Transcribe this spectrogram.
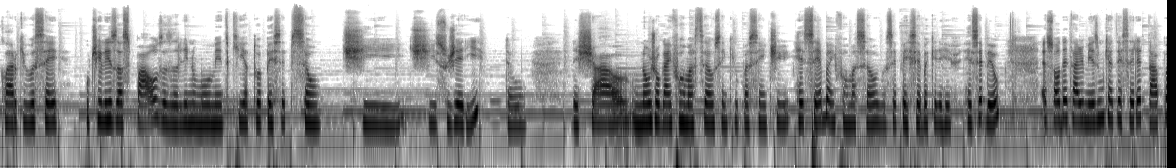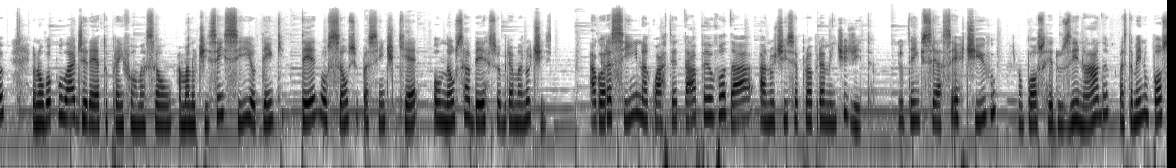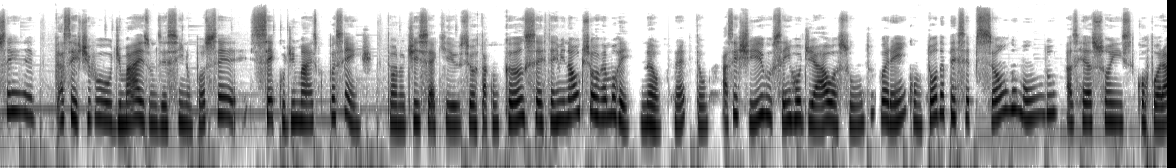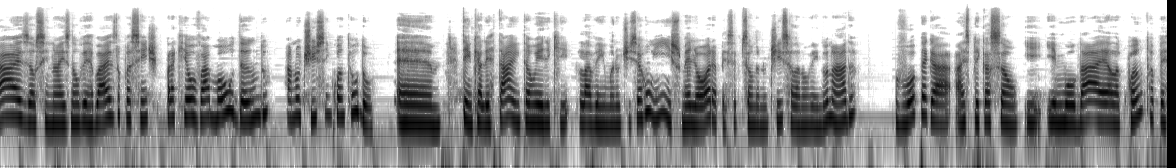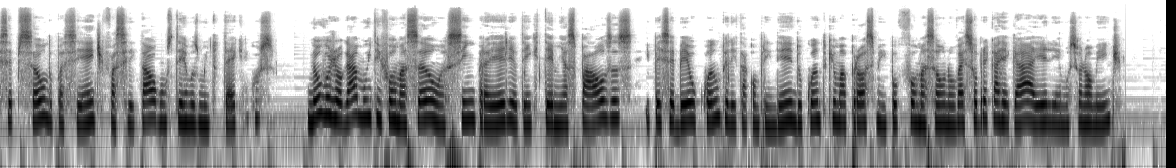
Claro que você utiliza as pausas ali no momento que a tua percepção te, te sugerir. Então, deixar, não jogar informação sem que o paciente receba a informação e você perceba que ele re recebeu. É só o detalhe mesmo que a terceira etapa, eu não vou pular direto para a informação, a má notícia em si, eu tenho que ter noção se o paciente quer ou não saber sobre a má notícia. Agora sim, na quarta etapa, eu vou dar a notícia propriamente dita. Eu tenho que ser assertivo, não posso reduzir nada, mas também não posso ser assertivo demais, vamos dizer assim, não posso ser seco demais com o paciente. Então a notícia é que o senhor está com câncer terminal que o senhor vai morrer. Não, né? Então, assertivo, sem rodear o assunto, porém com toda a percepção do mundo, as reações corporais, aos sinais não verbais do paciente, para que eu vá moldando a notícia enquanto eu dou. É, tenho que alertar, então, ele que lá vem uma notícia ruim, isso melhora a percepção da notícia, ela não vem do nada vou pegar a explicação e, e moldar ela quanto à percepção do paciente, facilitar alguns termos muito técnicos. Não vou jogar muita informação assim para ele, eu tenho que ter minhas pausas e perceber o quanto ele está compreendendo, o quanto que uma próxima informação não vai sobrecarregar ele emocionalmente.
